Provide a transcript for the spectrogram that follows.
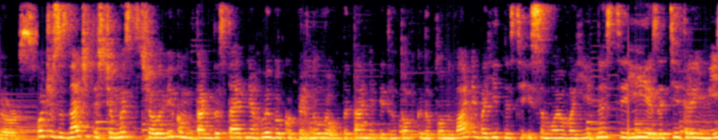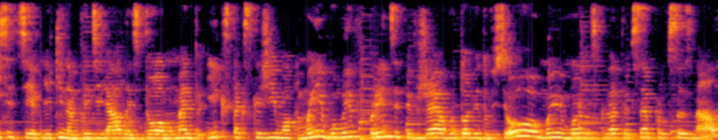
Birth. Хочу зазначити, що ми з чоловіком так достатньо глибоко пірнули у питання підготовки до планування вагітності і самої вагітності. І за ті три місяці, які нам виділялись до моменту X, так скажімо, ми були в принципі вже готові до всього. Ми можна сказати, все про все знали,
